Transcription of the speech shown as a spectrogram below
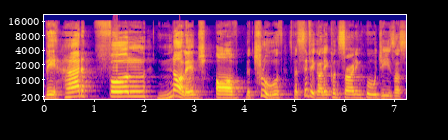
they had full knowledge of the truth, specifically concerning who Jesus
